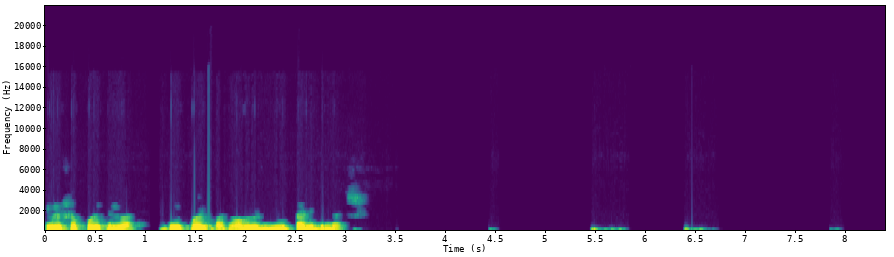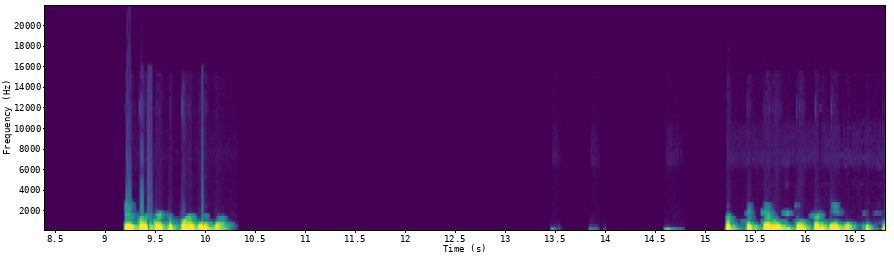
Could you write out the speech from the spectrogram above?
এগুলো সব পড়ে ফেলবা। দুই পয়েন্ট পাঁচ অমরনীয় প্রাণী বিন্যাস এই কথা একটু পড়ে ফেলবা। প্রত্যেকটা আমি স্ক্রিনশট দিয়ে রাখতেছি।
